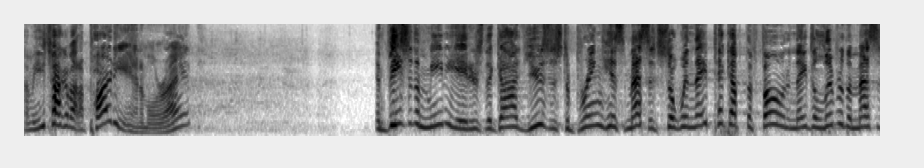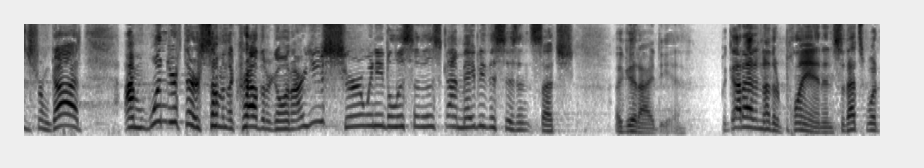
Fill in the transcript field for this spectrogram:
I mean, you talk about a party animal, right? And these are the mediators that God uses to bring his message. So when they pick up the phone and they deliver the message from God, I wonder if there are some in the crowd that are going, Are you sure we need to listen to this guy? Maybe this isn't such a good idea. But God had another plan, and so that's what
